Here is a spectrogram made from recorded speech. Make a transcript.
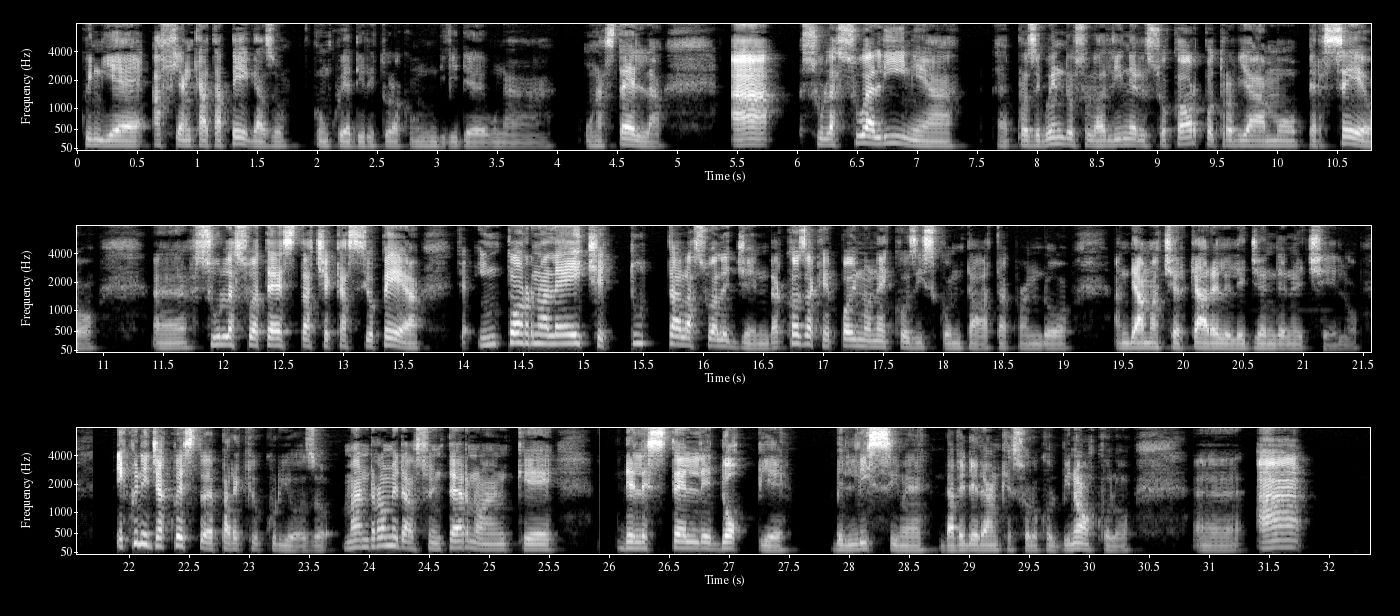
Quindi è affiancata a Pegaso, con cui addirittura condivide una, una stella. Ha sulla sua linea, eh, proseguendo sulla linea del suo corpo, troviamo Perseo. Eh, sulla sua testa c'è Cassiopea, cioè, intorno a lei c'è tutta la sua leggenda, cosa che poi non è così scontata quando andiamo a cercare le leggende nel cielo. E quindi già questo è parecchio curioso, ma Andromeda al suo interno ha anche delle stelle doppie, bellissime da vedere anche solo col binocolo, eh, ha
